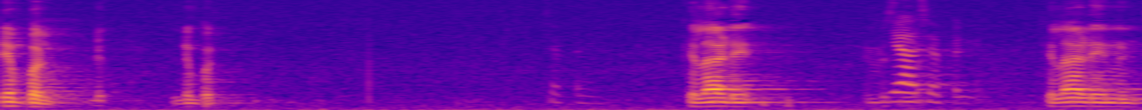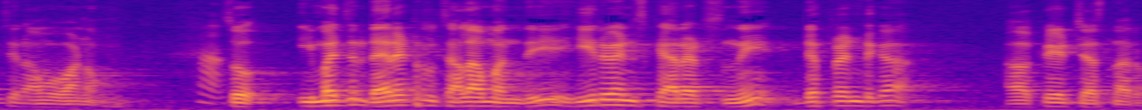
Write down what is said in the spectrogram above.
డింపుల్. డింపుల్. కిలాడి. కిలాడి నుంచి రామబాణం. హా. సో ఈ మధ్యన డైరెక్టర్లు చాలా మంది హీరోయిన్స్ క్యారెక్టర్స్ని డిఫరెంట్గా క్రియేట్ చేస్తున్నారు.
